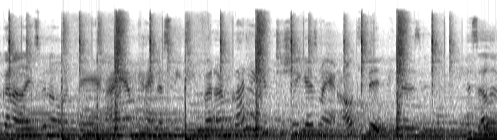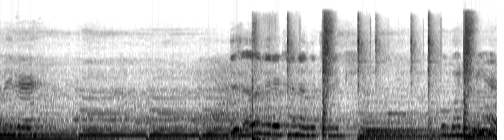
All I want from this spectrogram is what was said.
Not gonna lie, it's been a long day. I am kind of sleepy, but I'm glad I get to show you guys my outfit because this elevator, this elevator kind of looks like a body mirror.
